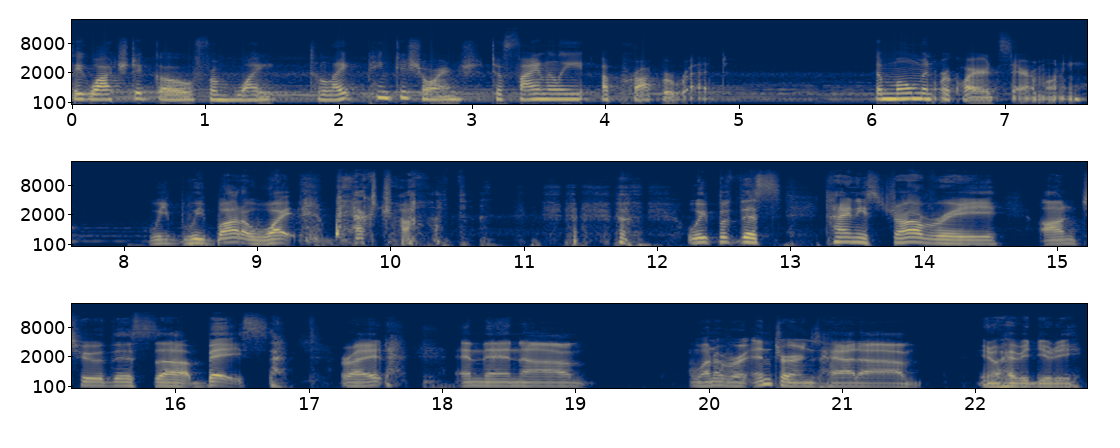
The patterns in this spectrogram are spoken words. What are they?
They watched it go from white to light pinkish orange to finally a proper red. The moment required ceremony. We, we bought a white backdrop. we put this tiny strawberry onto this uh, base, right? And then um, one of our interns had a, you know, heavy duty,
